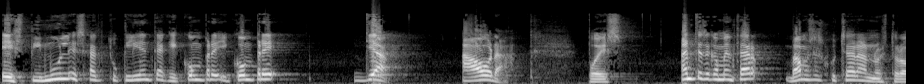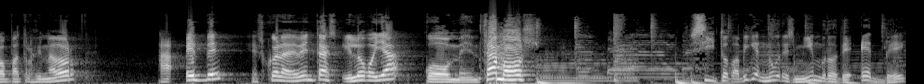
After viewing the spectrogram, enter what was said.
estimules a tu cliente a que compre y compre ya, ahora. Pues antes de comenzar, vamos a escuchar a nuestro patrocinador, a Edbe, Escuela de Ventas, y luego ya comenzamos. Si todavía no eres miembro de EDBE,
